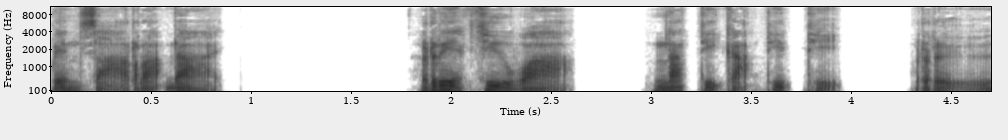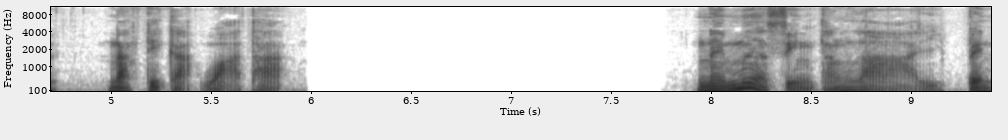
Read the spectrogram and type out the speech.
เป็นสาระได้ เรียกชื่อว่า นัตติกะทิฏฐิ หรือนัตติกะวาทะ ในเมื่อสิ่งทั้งหลายเป็น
